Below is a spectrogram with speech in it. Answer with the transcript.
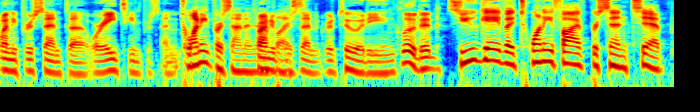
twenty percent uh, or eighteen percent, twenty percent in that twenty place. percent gratuity included. So you gave a twenty five percent tip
